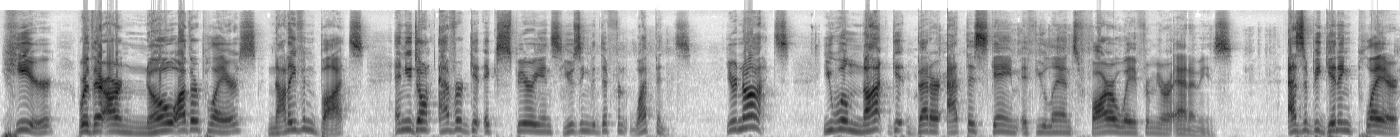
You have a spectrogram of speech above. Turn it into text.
here, where there are no other players, not even bots, and you don't ever get experience using the different weapons? You're not. You will not get better at this game if you land far away from your enemies. As a beginning player,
